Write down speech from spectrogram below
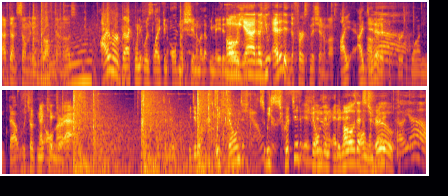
I've done so many rough demos. I remember back when it was like an old machinima that we made in. Oh the yeah, no, you edited the first machinima. I I did Oh. edit the first one. That took me That all kicked night your ass. to do. We did it. We filmed. So we scripted, It- filmed, and edited. Oh, that's in day. true. Oh yeah.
